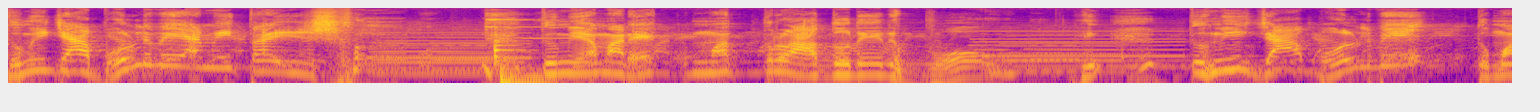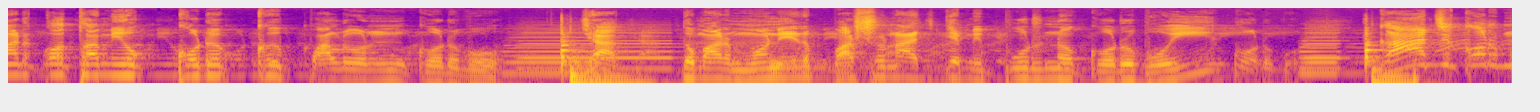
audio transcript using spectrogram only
তুমি যা বলবে আমি তাই তুমি আমার একমাত্র আদরের বউ। তুমি যা বলবে, তোমার কথা আমি অক্ষর অক্ষর পালন করব। যাক তোমার মনের বাসনা আজকে আমি পূর্ণ করবই করব। কাজকর্ম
